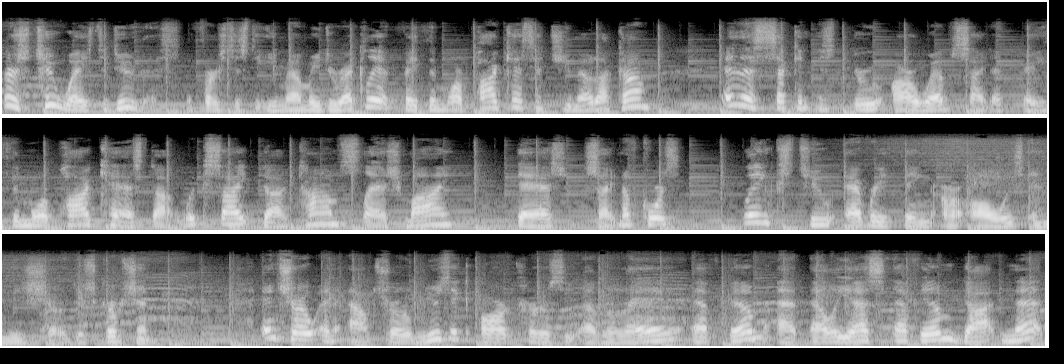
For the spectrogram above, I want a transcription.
There's two ways to do this. The first is to email me directly at faithandmorepodcast at gmail.com. And the second is through our website at faithandmorepodcast.wixsite.com slash my dash site. And of course, links to everything are always in the show description. Intro and outro music are courtesy of Lesfm at lesfm.net.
